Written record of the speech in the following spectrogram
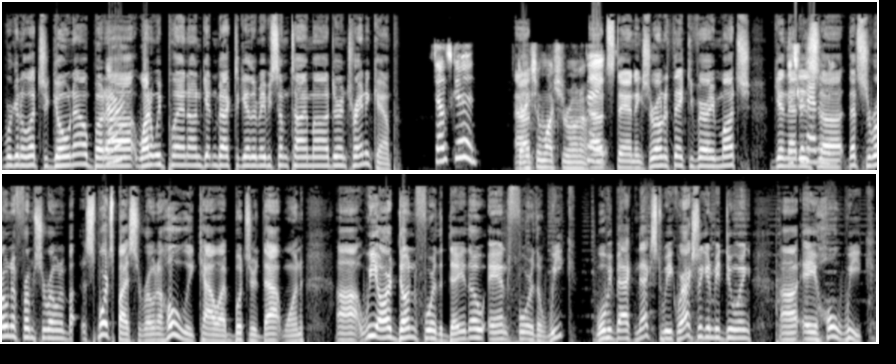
we're going to let you go now, but uh, right. why don't we plan on getting back together maybe sometime uh, during training camp? Sounds good. Thanks so much, Sharona. Outstanding, Sharona. Thank you very much. Again, that is uh, that's Sharona from Sharona Sports by Sherronna. Holy cow, I butchered that one. Uh, we are done for the day though, and for the week. We'll be back next week. We're actually going to be doing uh, a whole week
